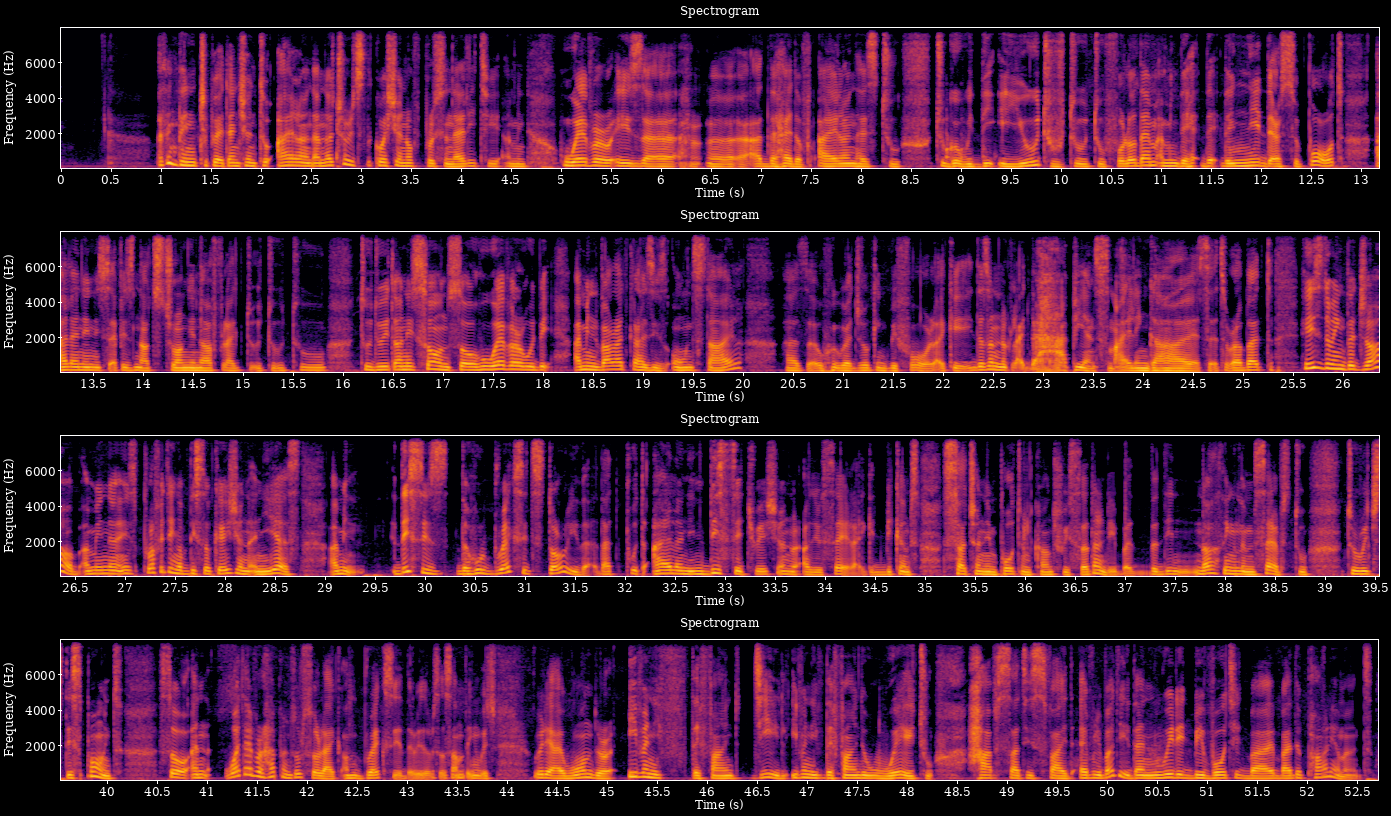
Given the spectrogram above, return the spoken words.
I think they need to pay attention to Ireland. I'm not sure it's the question of personality. I mean, whoever is uh, uh, at the head of Ireland has to, to go with the EU to, to, to follow them. I mean, they, they, they need their support. Ireland in itself is not strong enough like to, to, to, to do it on its own. So whoever would be, I mean, Varadkar has his own style as uh, we were joking before. Like he doesn't look like the happy and smiling guy, etc. But he's doing the job. I mean, he's profiting of this occasion. And yes, I mean, this is the whole Brexit story that, that put Ireland in this situation, as you say, like it becomes such an important country suddenly, but they did nothing themselves to, to reach this point. So, and whatever happens also, like on Brexit, there is also something which really I wonder, even if they find deal, even if they find a way to have satisfied everybody, then will it be voted by, by the parliament?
